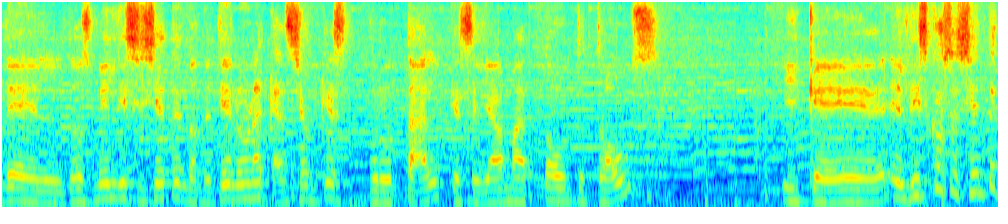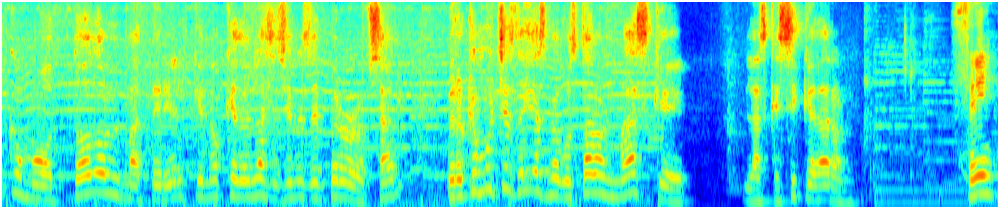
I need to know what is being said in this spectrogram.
del 2017 en donde tiene una canción que es brutal, que se llama Toe to Toes. Y que el disco se siente como todo el material que no quedó en las sesiones de Emperor of Sun, pero que muchas de ellas me gustaron más que las que sí quedaron. Sí,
